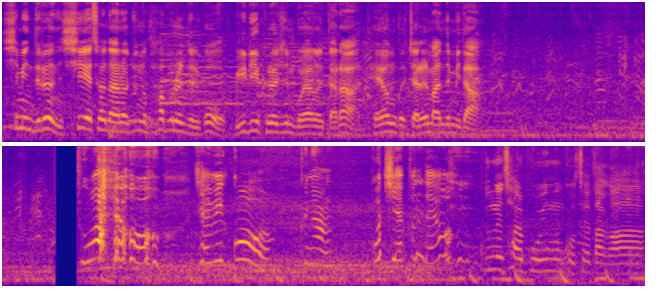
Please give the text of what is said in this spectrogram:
시민들은 시에서 나눠준 화분을 들고 미리 그려진 모양을 따라 대형 글자를 만듭니다. 좋아요. 재밌고 그냥 꽃이 예쁜데요. 눈에 잘 보이는 곳에다가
